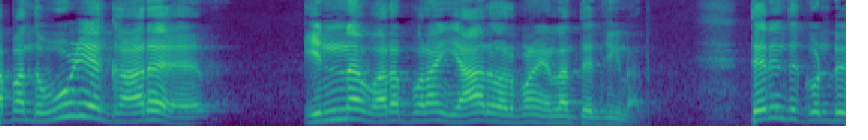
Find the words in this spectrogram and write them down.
அப்போ அந்த ஊழியக்காரர் என்ன வரப்போகிறான் யார் வரப்போறான் எல்லாம் தெரிஞ்சுக்கினார். தெரிந்து கொண்டு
